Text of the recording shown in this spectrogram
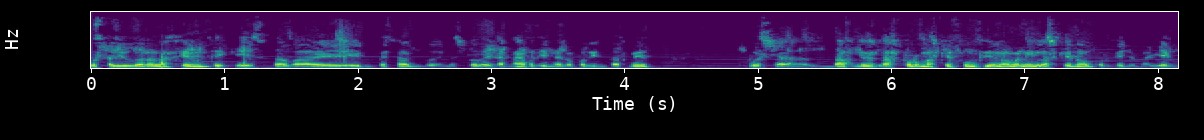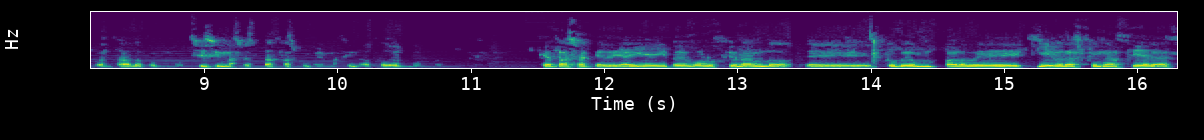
pues ayudar a la gente que estaba empezando en esto de ganar dinero por internet, pues a darles las formas que funcionaban y las que no, porque yo me había encontrado con muchísimas estafas, como imagino todo el mundo. ¿Qué pasa? Que de ahí he ido evolucionando, eh, tuve un par de quiebras financieras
